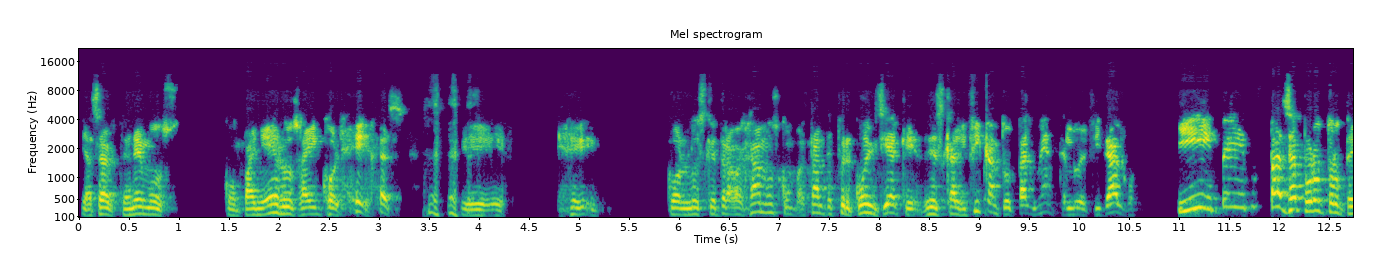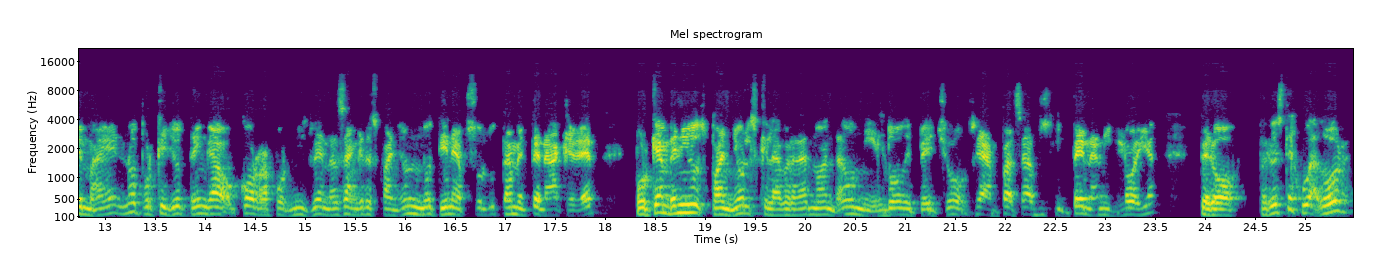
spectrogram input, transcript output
ya sabes, tenemos compañeros ahí, colegas, eh, eh, con los que trabajamos con bastante frecuencia que descalifican totalmente lo de Fidalgo. Y pasa por otro tema, ¿eh? no porque yo tenga o corra por mis venas sangre español, no tiene absolutamente nada que ver, porque han venido españoles que la verdad no han dado ni el do de pecho, o sea, han pasado sin pena ni gloria, pero, pero este jugador,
